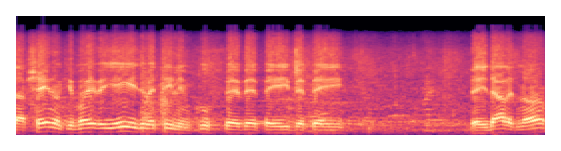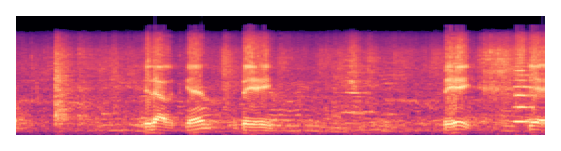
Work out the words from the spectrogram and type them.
נפשנו כבוי ויהי זה בטילים, קוף בפ"ד, פ"ד, כן? פ"ה. בה'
